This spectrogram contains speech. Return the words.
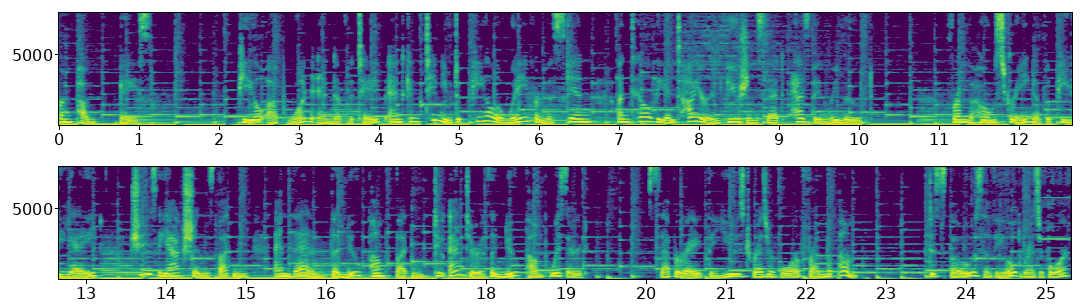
from pump base. Peel up one end of the tape and continue to peel away from the skin until the entire infusion set has been removed. From the home screen of the PDA, choose the Actions button and then the New Pump button to enter the New Pump wizard. Separate the used reservoir from the pump. Dispose of the old reservoir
